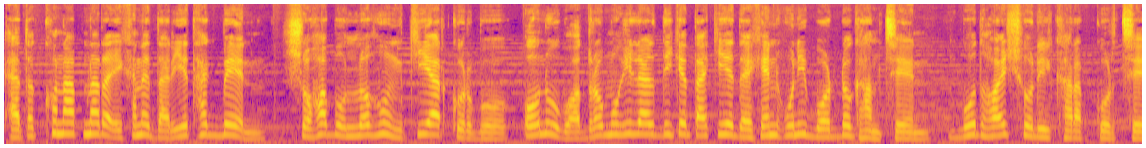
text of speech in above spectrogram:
এতক্ষণ আপনারা এখানে দাঁড়িয়ে থাকবেন? সোহা বলল, হুম, কি আর করব? অনু ভদ্রমহিলার দিকে তাকিয়ে দেখেন উনি বড্ড ঘামছেন। বোধ হয় শরীর খারাপ করছে।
